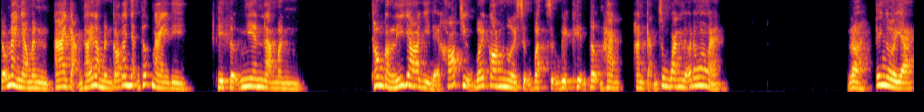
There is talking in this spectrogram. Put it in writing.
Chỗ này nhà mình ai cảm thấy là mình có cái nhận thức này thì thì tự nhiên là mình không còn lý do gì để khó chịu với con người, sự vật, sự việc, hiện tượng, hoàn hoàn cảnh xung quanh nữa, đúng không ạ? Rồi, cái người à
